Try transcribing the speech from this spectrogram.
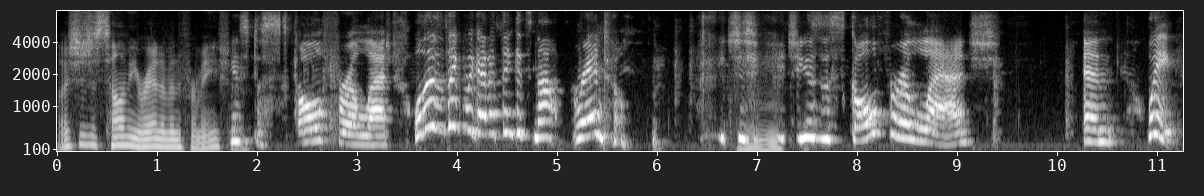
I should just telling me random information. Used a skull for a latch. Well, that's the thing. We gotta think it's not random. she Mm. she used a skull for a latch, and wait.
